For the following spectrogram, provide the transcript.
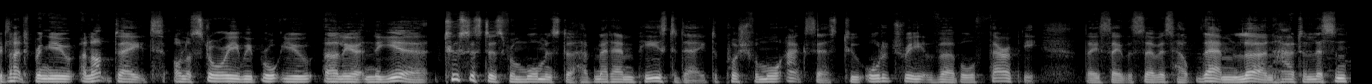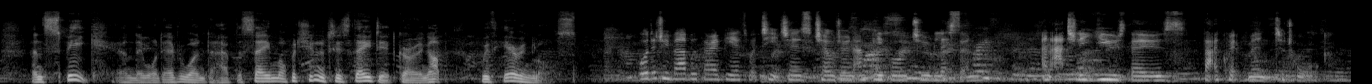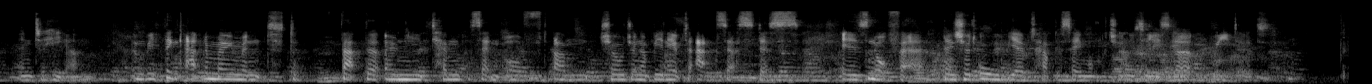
We'd like to bring you an update on a story we brought you earlier in the year. Two sisters from Warminster have met MPs today to push for more access to auditory verbal therapy. They say the service helped them learn how to listen and speak, and they want everyone to have the same opportunities they did growing up with hearing loss. Auditory verbal therapy is what teaches children and people to listen and actually use those that equipment to talk and to hear. And we think at the moment the fact that only 10% of um, children are being able to access this is not fair. They should all be able to have the same opportunities that we did.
